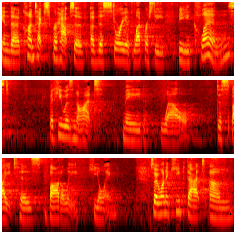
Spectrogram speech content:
in the context perhaps of, of this story of leprosy, be cleansed, but he was not made well despite his bodily healing. So I want to keep that. Um,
